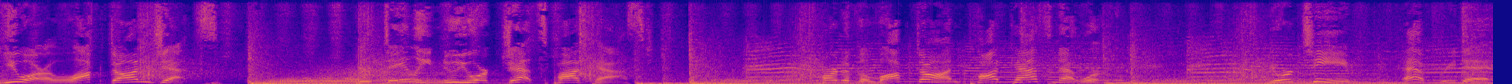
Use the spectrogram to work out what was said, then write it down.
You are Locked On Jets, your daily New York Jets podcast. Part of the Locked On Podcast Network. Your team every day.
